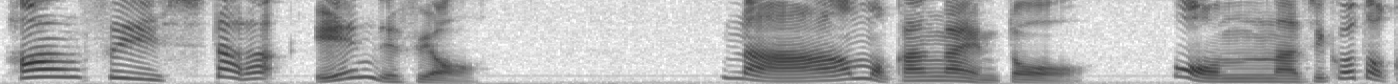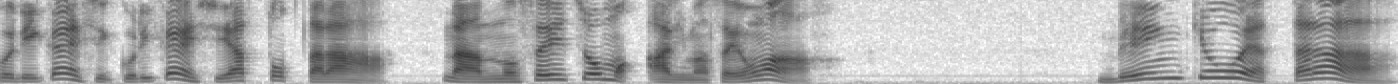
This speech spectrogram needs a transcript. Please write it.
反省したらええんですよ。なんも考えんと、同じこと繰り返し繰り返しやっとったら、何の成長もありませんわ。勉強やったら、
